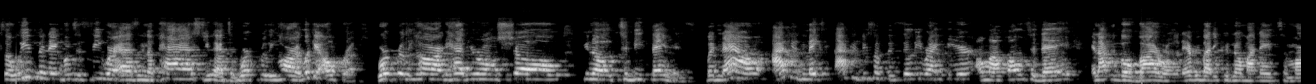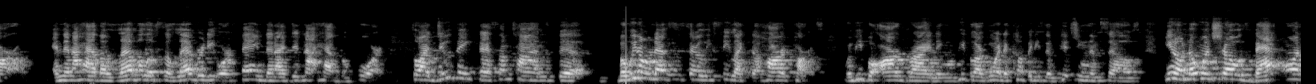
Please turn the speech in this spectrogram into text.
So we've been able to see whereas in the past you had to work really hard. Look at Oprah, work really hard, have your own show, you know, to be famous. But now I could make I could do something silly right here on my phone today, and I could go viral, and everybody could know my name tomorrow. And then I have a level of celebrity or fame that I did not have before. So I do think that sometimes the, but we don't necessarily see like the hard parts when people are grinding, when people are going to companies and pitching themselves. You know, no one shows that on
